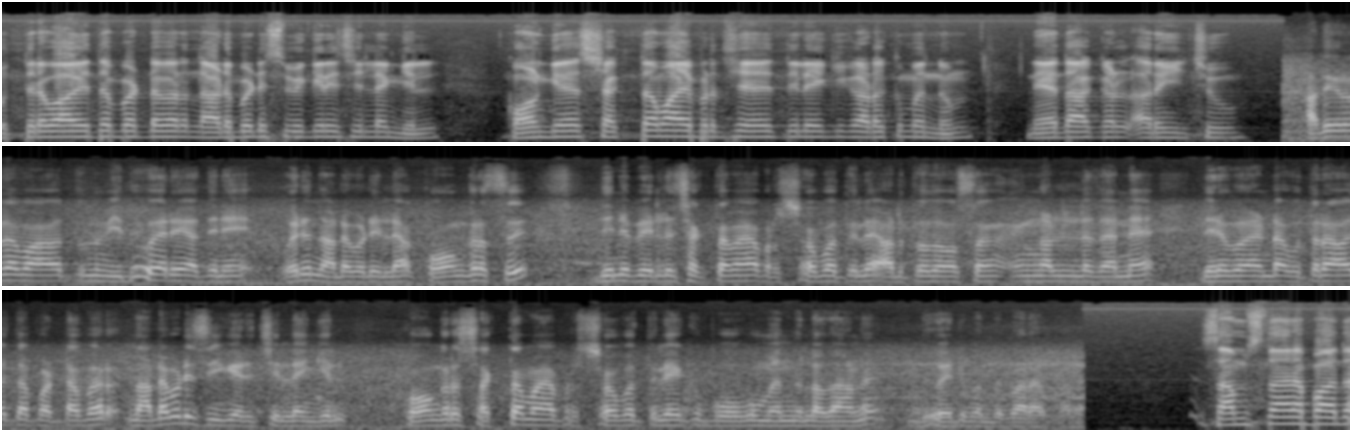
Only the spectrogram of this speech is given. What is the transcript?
ഉത്തരവാദിത്തപ്പെട്ടവർ നടപടി സ്വീകരിച്ചില്ലെങ്കിൽ കോൺഗ്രസ് ശക്തമായ പ്രതിഷേധത്തിലേക്ക് കടക്കുമെന്നും നേതാക്കൾ അറിയിച്ചു. അധികൃത ഭാഗത്തുനിന്നും ഇതുവരെ അതിന് ഒരു നടപടിയില്ല. കോൺഗ്രസ് ഇതിന്റെ പേരിൽ ശക്തമായ പ്രക്ഷോഭത്തിൽ അടുത്ത ദിവസങ്ങളിൽ തന്നെ ഇതിന് വേണ്ട ഉത്തരവാദിത്തപ്പെട്ടവർ നടപടി സ്വീകരിച്ചില്ലെങ്കിൽ കോൺഗ്രസ് ശക്തമായ പ്രക്ഷോഭത്തിലേക്ക് പോകുമെന്നുള്ളതാണ് ഇതുവരെ ബന്ധപ്പെട്ട പറയുന്നത്. സംസ്ഥാനപാത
